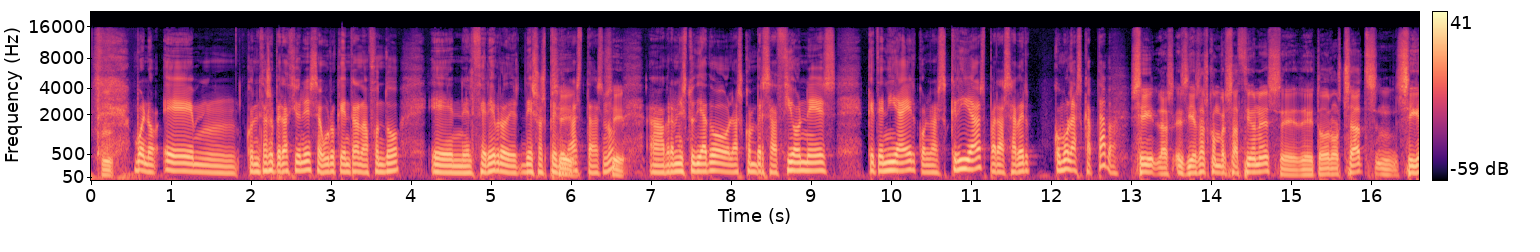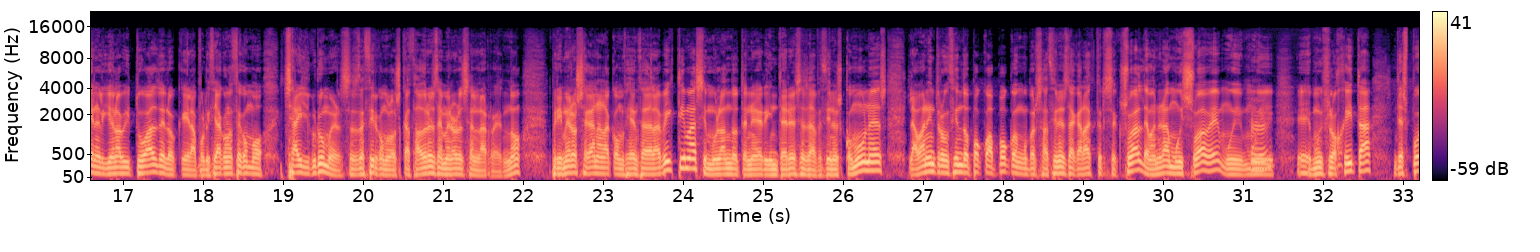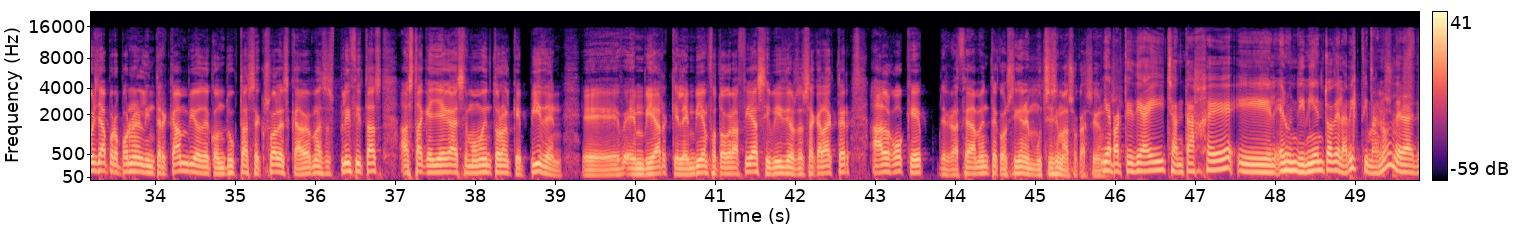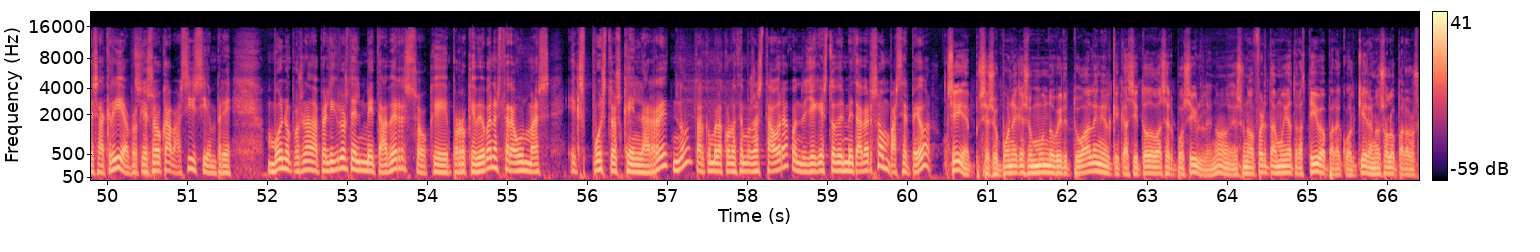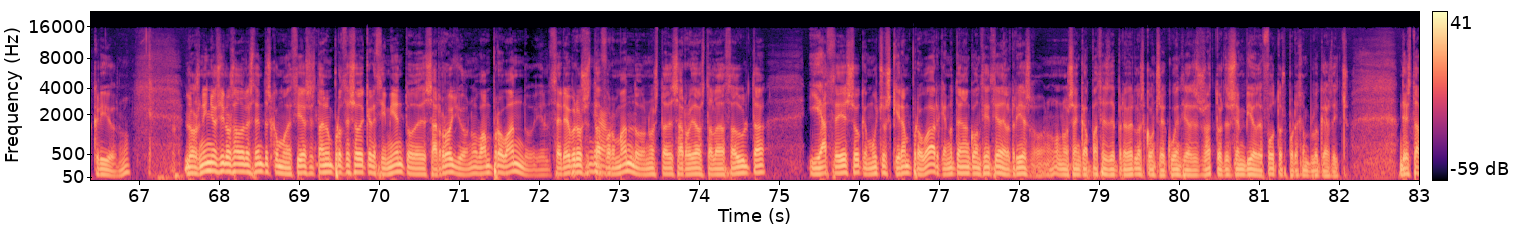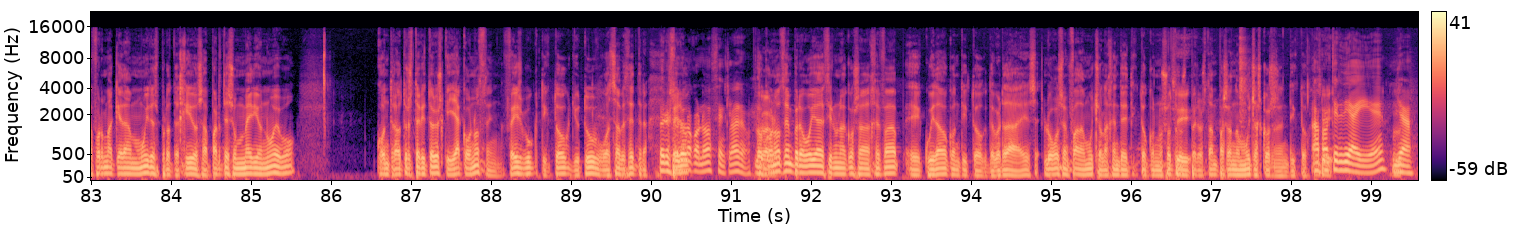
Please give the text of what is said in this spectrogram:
Bueno, em, con estas operaciones seguro que entran a fondo en el cerebro de, esos pederastas. ¿no? Habrán estudiado las conversaciones que tenía él con las crías para saber cómo las captaba. Sí, las, y esas conversaciones eh, de todos los chats mm, siguen el guion habitual de lo que la policía conoce como child groomers, es decir, como los cazadores de menores en la red. ¿no? Primero se gana la confianza de la víctima, simulando tener intereses de aficiones comunes, la van introduciendo poco a poco en conversaciones de carácter sexual, de manera muy suave, muy, muy, eh, muy flojita. Después ya proponen el intercambio de conductas sexuales cada vez más explícitas hasta que llega ese momento en el que piden eh, enviar, que le envíen fotografías y vídeos de ese carácter, algo que desgraciadamente consiguen en muchísimas ocasiones. Y a partir de ahí, chantaje y el hundimiento de la víctima, ¿no? De, esa cría, porque eso acaba así siempre. Bueno, pues nada, peligros del metaverso, que por lo que veo van a estar aún más expuestos que en la red, ¿no? Tal como la conocemos hasta ahora, cuando llegue esto del metaverso aún va a ser peor. Sí, se supone que es un mundo virtual en el que casi todo va a ser posible, ¿no? Es una oferta muy atractiva para cualquiera, no solo para los críos, ¿no? Los niños y los adolescentes, como decías, están en un proceso de crecimiento, de desarrollo, ¿no? Van probando y el cerebro se está formando, no está desarrollado hasta la edad adulta y hace eso que muchos quieran probar, que no tengan conciencia del riesgo, ¿no? ¿no? sean capaces de prever las consecuencias de esos actos, de ese envío de fotos, por ejemplo, que has dicho. De esta forma quedan muy desprotegidos. Aparte es un medio nuevo contra otros territorios que ya conocen, Facebook, TikTok, YouTube, WhatsApp, etcétera. Pero eso no lo conocen, claro. Lo conocen, pero voy a decir una cosa, jefa, eh, cuidado con TikTok, de verdad. Es, luego se enfada mucho la gente de TikTok con nosotros, pero están pasando muchas cosas en TikTok. A partir de ahí, ¿eh? Mm. Ya.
